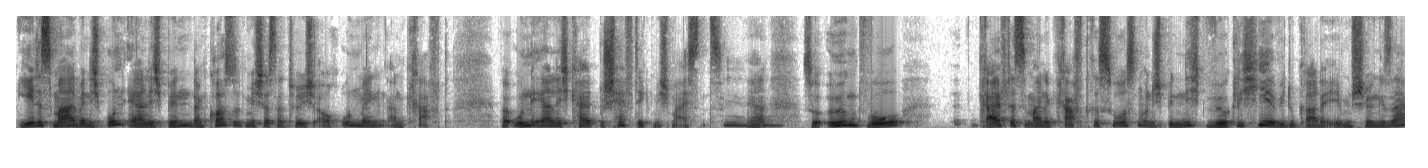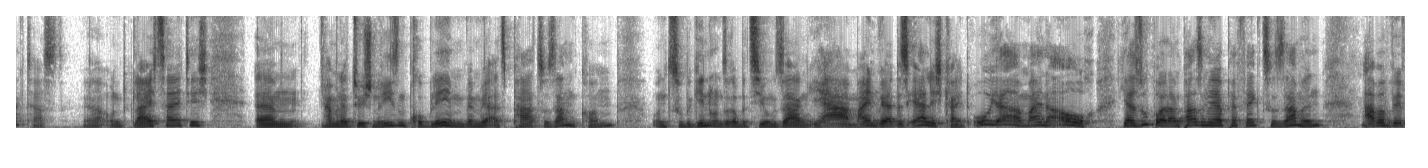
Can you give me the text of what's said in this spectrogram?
jedes Mal, wenn ich unehrlich bin, dann kostet mich das natürlich auch Unmengen an Kraft. Weil Unehrlichkeit beschäftigt mich meistens. Mhm. Ja, so irgendwo greift es in meine Kraftressourcen und ich bin nicht wirklich hier, wie du gerade eben schön gesagt hast. Ja, und gleichzeitig ähm, haben wir natürlich ein Riesenproblem, wenn wir als Paar zusammenkommen und zu Beginn unserer Beziehung sagen, ja, mein Wert ist Ehrlichkeit. Oh ja, meine auch. Ja, super, dann passen wir ja perfekt zusammen. Aber wir,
